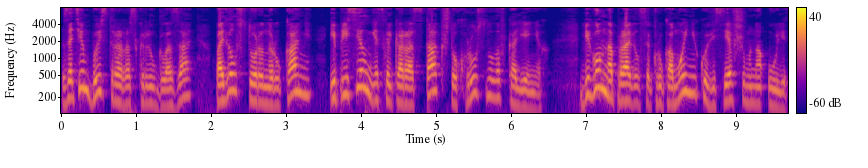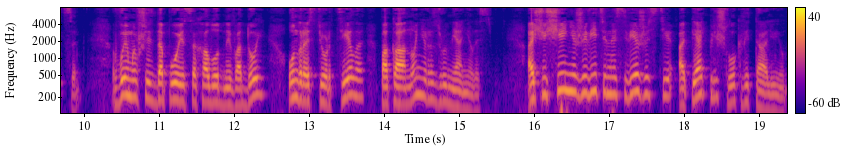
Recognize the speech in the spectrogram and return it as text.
затем быстро раскрыл глаза, повел в стороны руками и присел несколько раз так, что хрустнуло в коленях. Бегом направился к рукомойнику, висевшему на улице. Вымывшись до пояса холодной водой, он растер тело, пока оно не разрумянилось. Ощущение живительной свежести опять пришло к Виталию.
